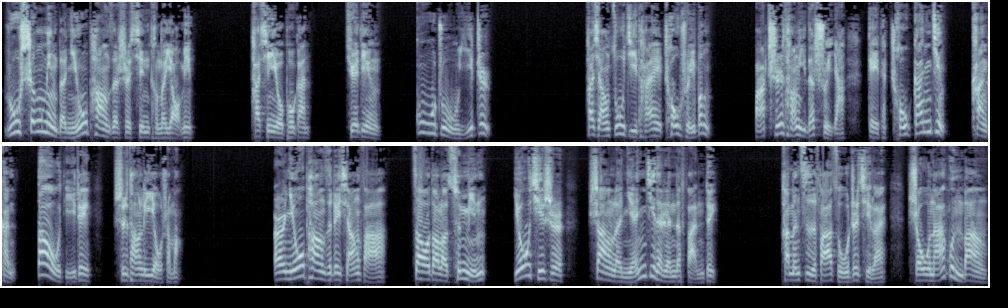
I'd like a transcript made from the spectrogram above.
如生命的牛胖子是心疼的要命。他心有不甘，决定孤注一掷。他想租几台抽水泵。把池塘里的水呀给它抽干净，看看到底这池塘里有什么。而牛胖子这想法遭到了村民，尤其是上了年纪的人的反对。他们自发组织起来，手拿棍棒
